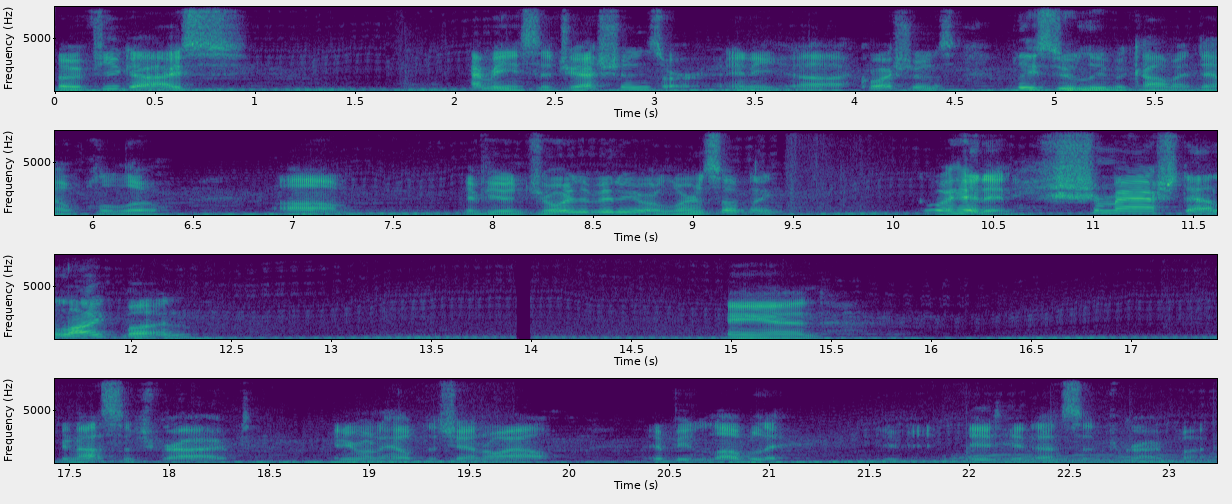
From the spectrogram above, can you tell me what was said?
So if you guys have any suggestions or any uh, questions, please do leave a comment down below. Um, if you enjoyed the video or learned something, go ahead and smash that like button. And if you're not subscribed and you want to help the channel out, it'd be lovely if you did hit that subscribe button.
